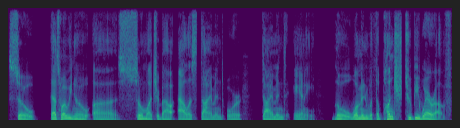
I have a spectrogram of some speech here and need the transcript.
So that's why we know uh, so much about Alice Diamond or Diamond Annie, the woman with the punch to beware of.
